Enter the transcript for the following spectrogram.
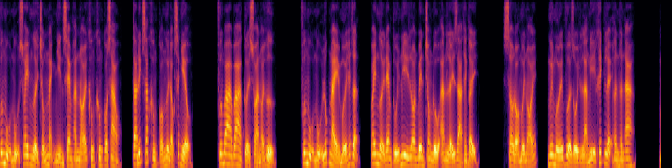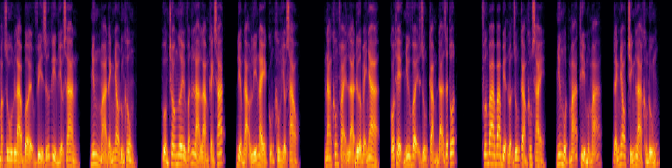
Phương mụ mụ xoay người chống lạnh nhìn xem hắn nói không không có sao, ta đích sắc không có ngươi đọc sách nhiều. Phương ba ba cười xòa nói hử phương mụ mụ lúc này mới hết giận, quay người đem túi ni lon bên trong đồ ăn lấy ra thanh tẩy. Sau đó mới nói, ngươi mới vừa rồi là nghị khích lệ hân hân a. Mặc dù là bởi vì giữ gìn hiệu san, nhưng mà đánh nhau đúng không? Hưởng cho ngươi vẫn là làm cảnh sát, điểm đạo lý này cũng không hiểu sao. Nàng không phải là đứa bé nha, có thể như vậy dũng cảm đã rất tốt. Phương ba ba biện luận dũng cảm không sai, nhưng một mã thì một mã, đánh nhau chính là không đúng,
